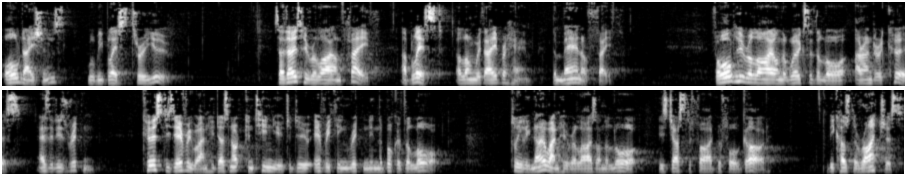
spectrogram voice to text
All nations will be blessed through you. So those who rely on faith are blessed along with Abraham, the man of faith. For all who rely on the works of the law are under a curse, as it is written. Cursed is everyone who does not continue to do everything written in the book of the law. Clearly, no one who relies on the law is justified before God, because the righteous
